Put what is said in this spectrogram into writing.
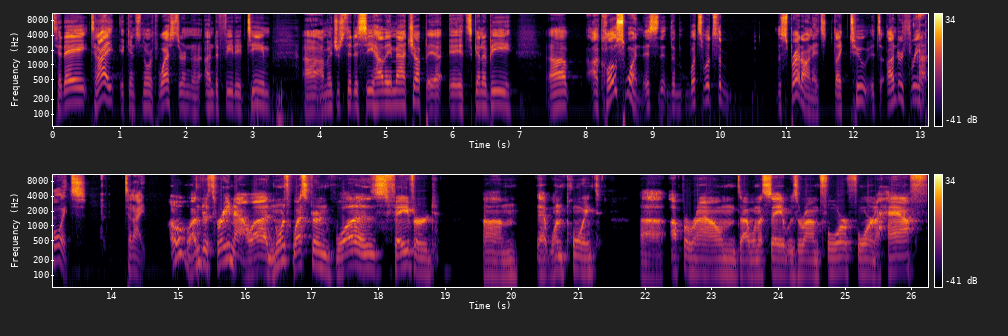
today, tonight against Northwestern, an undefeated team, uh, I'm interested to see how they match up. It's going to be uh, a close one. It's the, the, what's what's the the spread on it? It's like two. It's under three uh, points tonight. Oh, under three now. Uh, Northwestern was favored um, at one point uh, up around, I want to say it was around four, four and a half.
